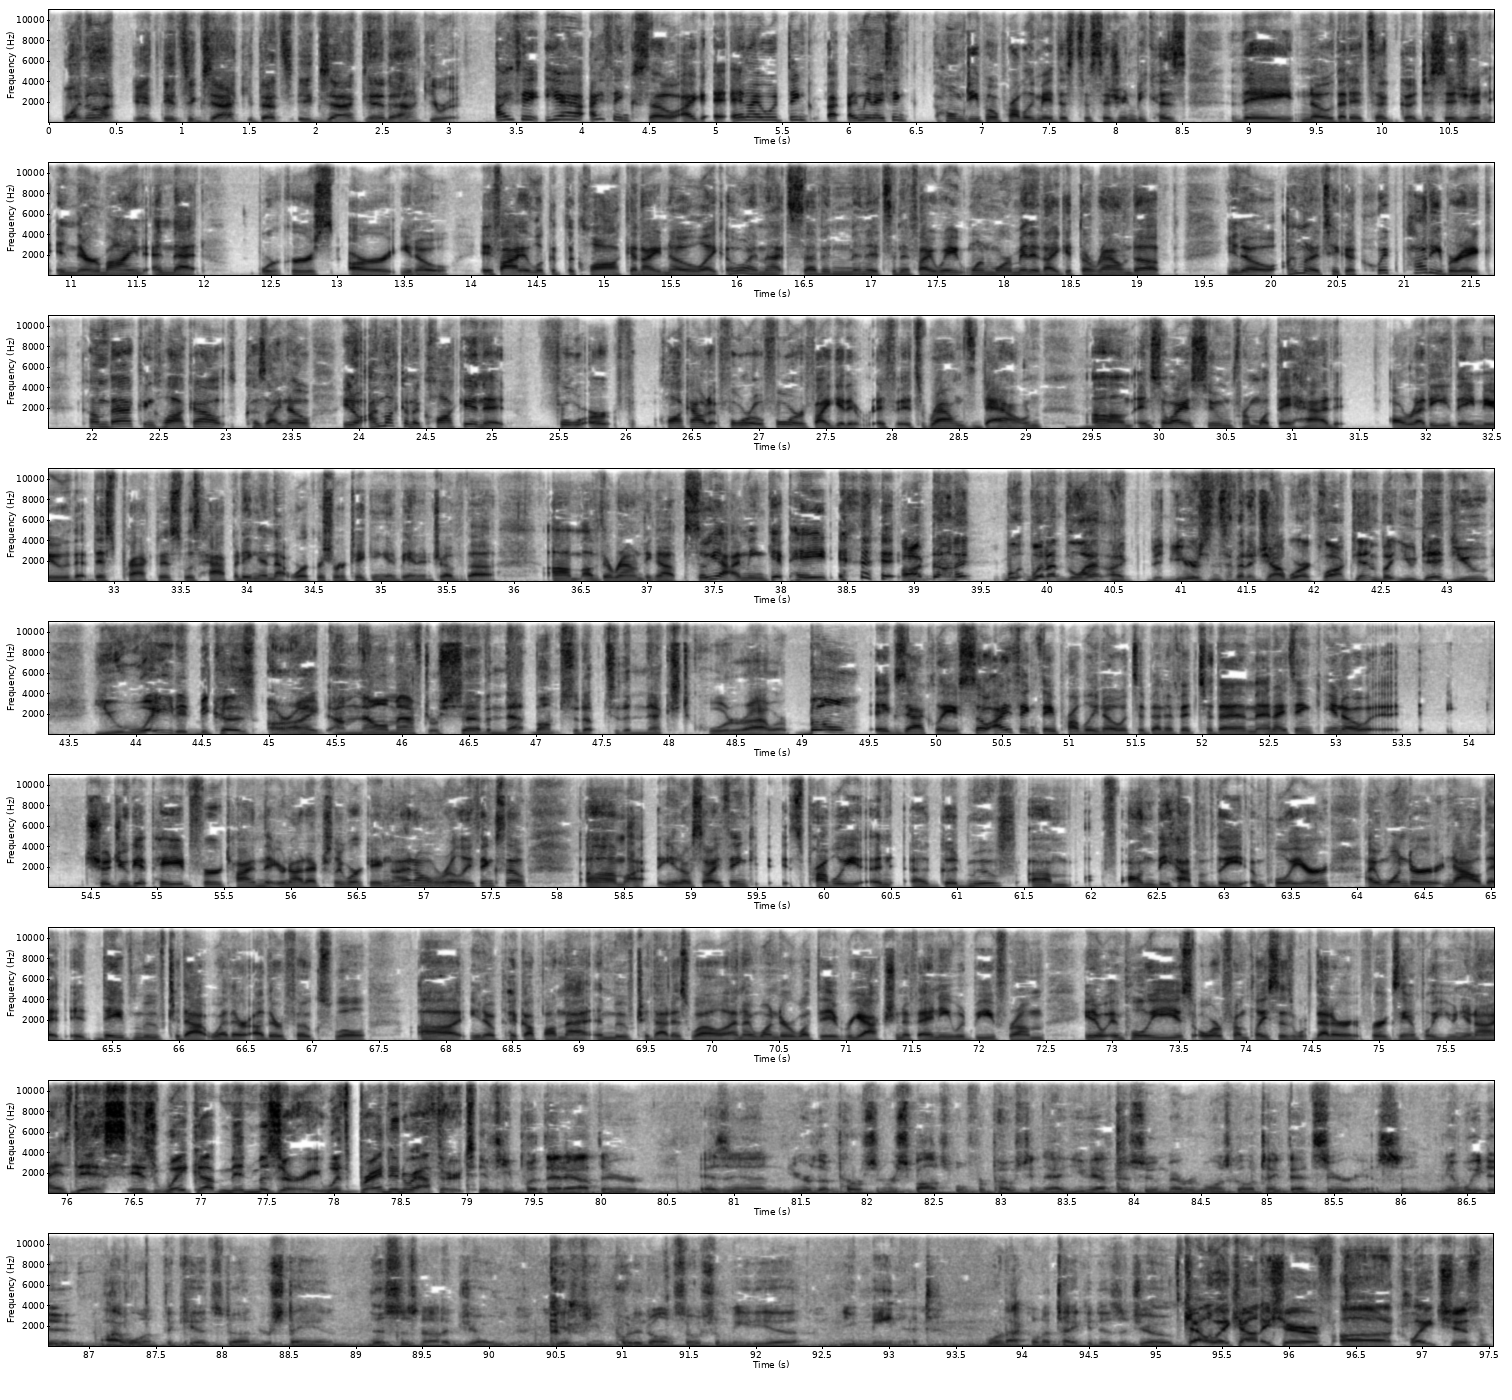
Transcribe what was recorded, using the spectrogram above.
why not? It, it's exact. That's exact and accurate. I think, yeah, I think so. I and I would think. I mean, I think Home Depot probably made this decision because they know that it's a good decision in their mind, and that workers are, you know, if I look at the clock and I know, like, oh, I'm at seven minutes, and if I wait one more minute, I get to round up. You know, I'm going to take a quick potty break, come back and clock out because I know, you know, I'm not going to clock in at four or f- clock out at 404 if I get it if it's rounds down. Um, and so I assumed from what they had already they knew that this practice was happening and that workers were taking advantage of the um, of the rounding up. So yeah, I mean, get paid. I've done it. When I've the last, I've been years since I've had a job where I clocked in, but you did. You you waited because all right, um, now I'm after seven. That bumps it up to the next quarter hour. Boom. Exactly. So I think they probably know it's a benefit to them. And I think, you know, should you get paid for time that you're not actually working? I don't really think so. Um, I, you know, so I think it's probably an, a good move um, on behalf of the employer. I wonder now that it, they've moved to that, whether other folks will. Uh, you know, pick up on that and move to that as well. And I wonder what the reaction, if any, would be from you know employees or from places that are, for example, unionized. This is Wake Up Mid Missouri with Brandon Rathert. If you put that out there, as in you're the person responsible for posting that, you have to assume everyone's going to take that serious. And, and we do. I want the kids to understand this is not a joke. If you put it on social media, you mean it. We're not going to take it as a joke. Callaway County Sheriff uh, Clay Chism.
